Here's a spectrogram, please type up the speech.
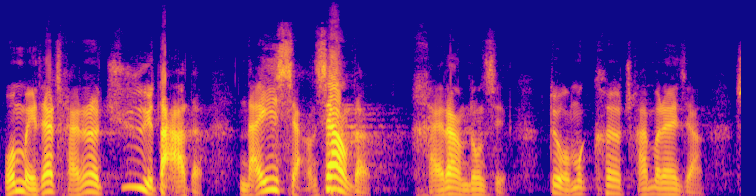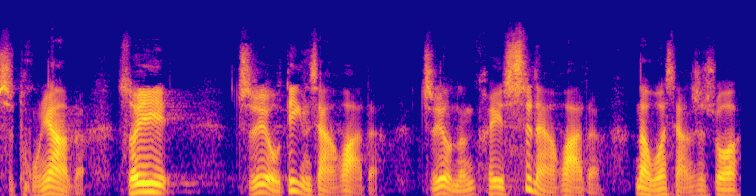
我们每天产生了巨大的、难以想象的海量东西，对我们科学传播来讲是同样的。所以，只有定向化的，只有能可以适量化的，那我想是说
